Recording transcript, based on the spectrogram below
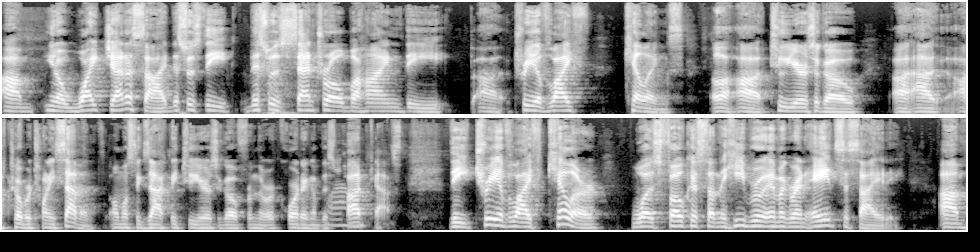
um, you know, white genocide. This was the this was central behind the uh, Tree of Life killings uh, uh, two years ago uh, October 27th, almost exactly two years ago from the recording of this wow. podcast. The Tree of Life killer was focused on the Hebrew Immigrant Aid Society, um,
